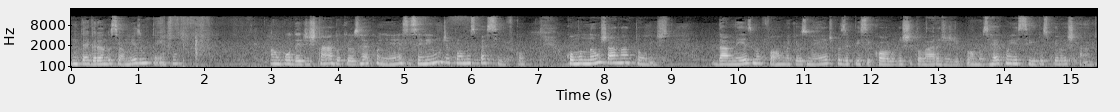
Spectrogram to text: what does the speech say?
integrando-se ao mesmo tempo a um poder de Estado que os reconhece sem nenhum diploma específico, como não charlatões, da mesma forma que os médicos e psicólogos titulares de diplomas reconhecidos pelo Estado.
